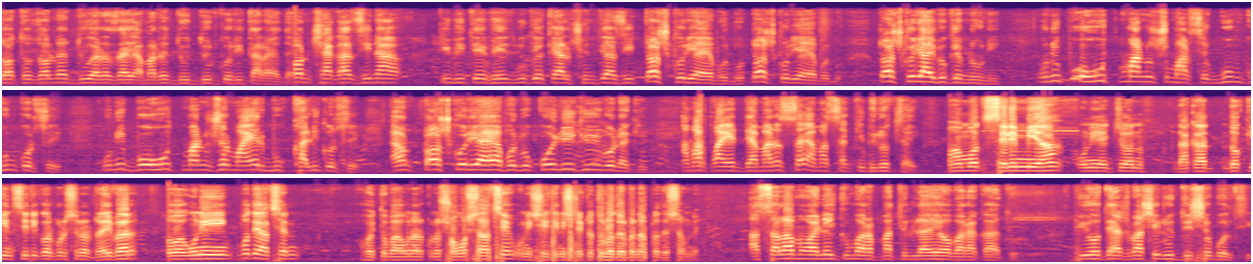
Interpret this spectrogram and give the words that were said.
যত জনের দুয়ারে যায়, আমারে দূর দূর করি তারাই দেয়। শেখ হাসিনা টিভিতে, ফেসবুকে ক্যাল শুনতে আসি, টস করি আয়া পড়ব, টস করি আয়া পড়ব। টস করি আইব কেমনি উনি? উনি বহুত মানুষ মারছে, গুম খুন করছে। উনি বহুত মানুষের মায়ের বুক খালি করছে। এখন টস করি আয়া পড়ব, কইলেই কি হইব নাকি? আমার পায়ের ড্যামারেজ চাই, আমার চাকরি ফেরত চাই। মোহাম্মদ সেলিম মিয়া, উনি একজন ঢাকা দক্ষিণ সিটি কর্পোরেশনের ড্রাইভার। তো উনি পদে আছেন হয়তো বা ওনার কোনো সমস্যা আছে, উনি সেই জিনিসটা একটু তুলে ধরবেন আপনাদের সামনে। আসসালামু আলাইকুম রহমতুল্লাহ বারাকাত। প্রিয় দেশবাসীর উদ্দেশ্যে বলছি,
